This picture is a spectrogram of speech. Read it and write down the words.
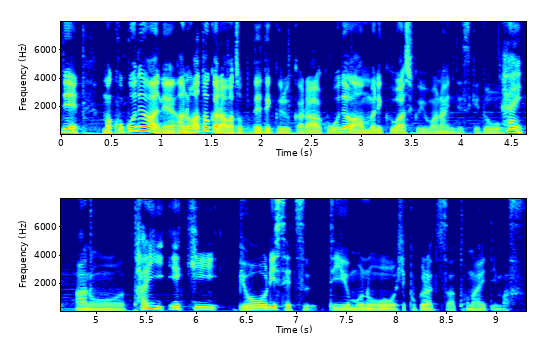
で、まあ、ここではねあの後からはちょっと出てくるからここではあんまり詳しく言わないんですけど、はい。あの体液病理説っていうものをヒポクラテスは唱えています。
